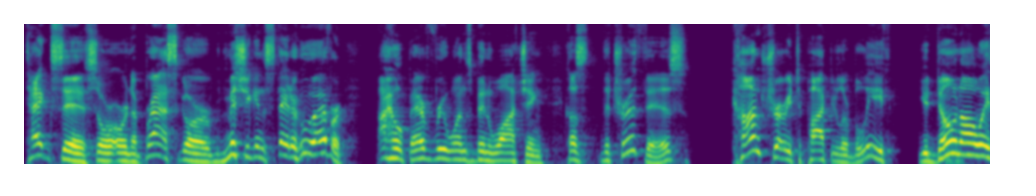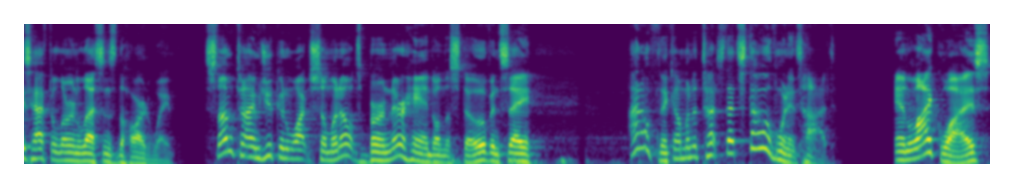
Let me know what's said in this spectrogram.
Texas or, or Nebraska or Michigan State or whoever. I hope everyone's been watching because the truth is, contrary to popular belief, you don't always have to learn lessons the hard way. Sometimes you can watch someone else burn their hand on the stove and say, I don't think I'm going to touch that stove when it's hot. And likewise,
